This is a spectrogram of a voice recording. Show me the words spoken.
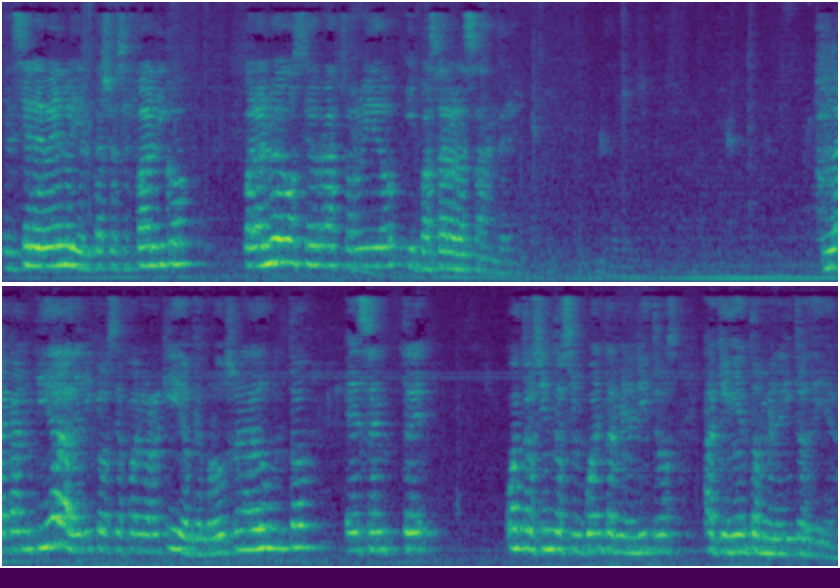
el cerebelo y el tallo cefálico, para luego ser reabsorbido y pasar a la sangre. La cantidad de líquido cefalorraquídeo que produce un adulto es entre 450 mililitros a 500 mililitros día.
